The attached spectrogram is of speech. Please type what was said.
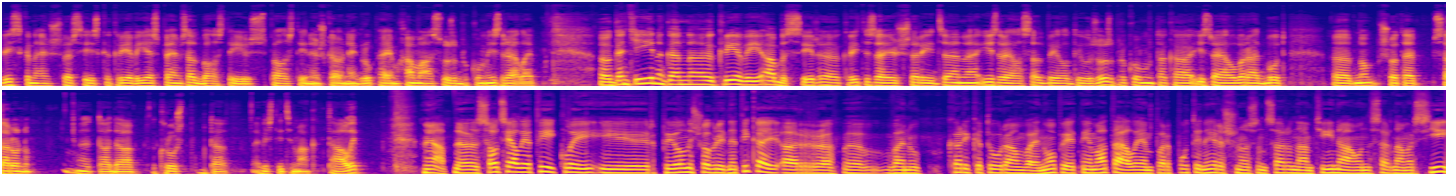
ir izskanējušas versijas, ka Krievija iespējams atbalstījusi palestīniešu kaujinieku grupējumu Hamas uzbrukumu Izrēlē. Gan Ķīna, gan Krievija abas ir kritizējušas arī dzēna Izraēlas atbildi uz uzbrukumu, tā kā Izraēla varētu būt nu, šo te sarunu tādā krustpunktā visticamāk tāli. Nu jā, sociālie tīkli ir pilni šobrīd ne tikai ar vai nu karikatūrām vai nopietniem attēliem par Putina ierašanos un sarunām Ķīnā un sarunām ar Sī,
